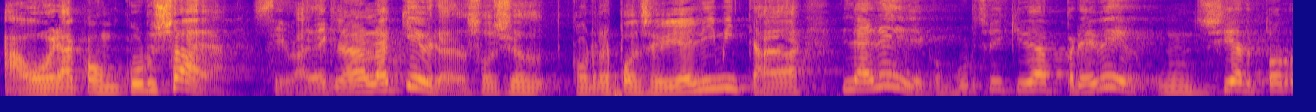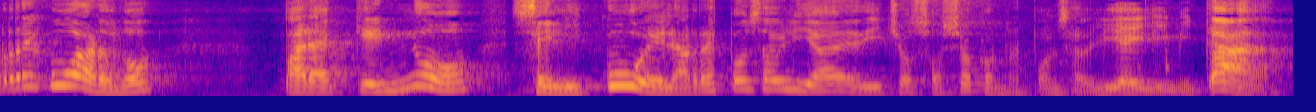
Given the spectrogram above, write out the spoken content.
ahora concursada, se va a declarar la quiebra de socios con responsabilidad limitada, la ley de concurso de quiebra prevé un cierto resguardo para que no se licúe la responsabilidad de dichos socios con responsabilidad ilimitada.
